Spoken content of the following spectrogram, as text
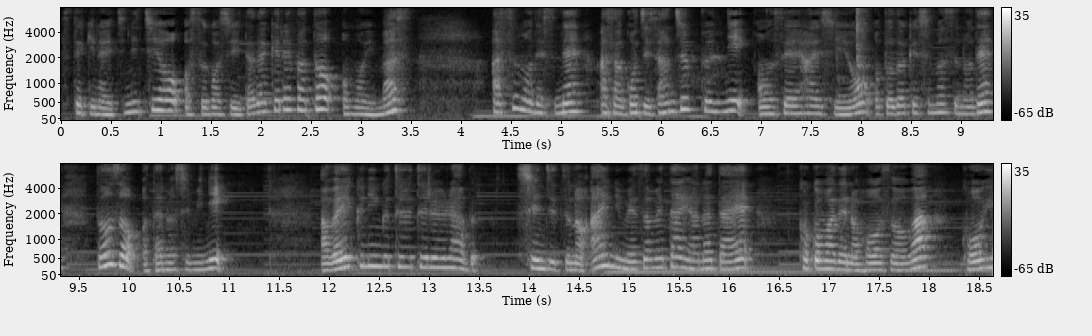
素敵な一日をお過ごしいただければと思います。明日もですね朝5時30分に音声配信をお届けしますのでどうぞお楽しみに。Awakening to True Love 真実の愛に目覚めたいあなたへ。ここまでの放送はコーヒ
